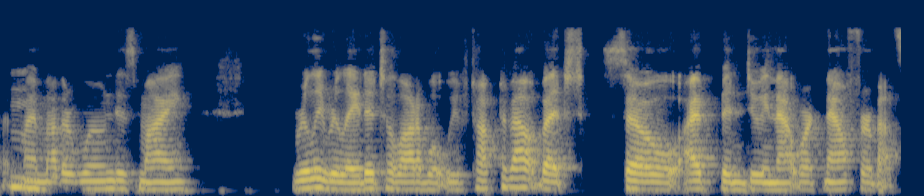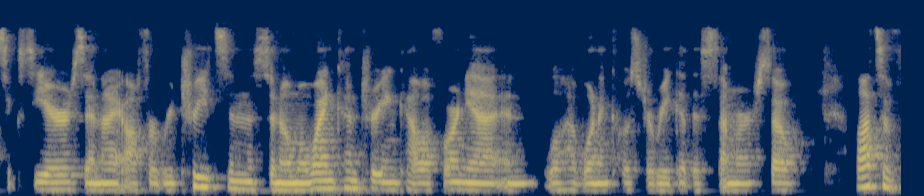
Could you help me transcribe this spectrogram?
mm. my mother wound is my really related to a lot of what we've talked about. But so I've been doing that work now for about six years, and I offer retreats in the Sonoma wine country in California, and we'll have one in Costa Rica this summer. So lots of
